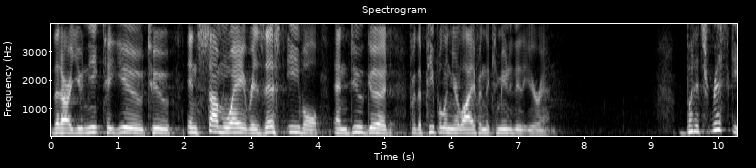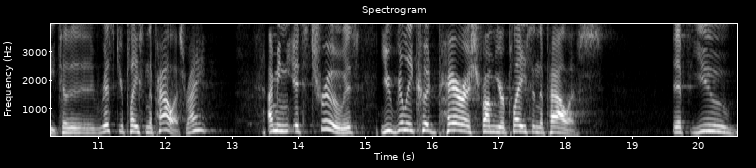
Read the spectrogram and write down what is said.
that are unique to you to, in some way, resist evil and do good for the people in your life and the community that you're in. But it's risky to risk your place in the palace, right? I mean, it's true. Is you really could perish from your place in the palace if you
